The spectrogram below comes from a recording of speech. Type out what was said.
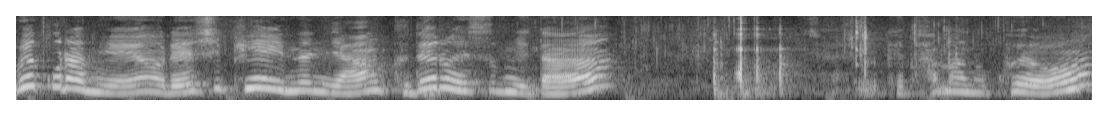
500g이에요. 레시피에 있는 양 그대로 했습니다. 자, 이렇게 담아 놓고요.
